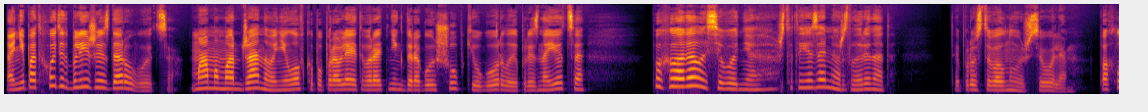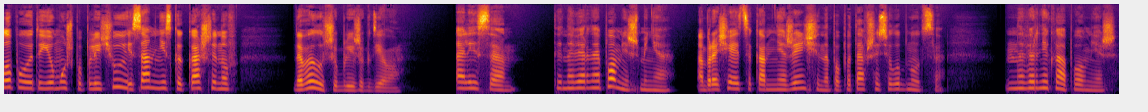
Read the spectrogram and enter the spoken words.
Они подходят ближе и здороваются. Мама Марджанова неловко поправляет воротник дорогой шубки у горла и признается: «Похолодало сегодня. Что-то я замерзла, Ренат». «Ты просто волнуешься, Оля». Похлопывает ее муж по плечу и сам, низко кашлянув, «Давай лучше ближе к делу». «Алиса, ты, наверное, помнишь меня?» Обращается ко мне женщина, попытавшись улыбнуться. «Наверняка помнишь.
